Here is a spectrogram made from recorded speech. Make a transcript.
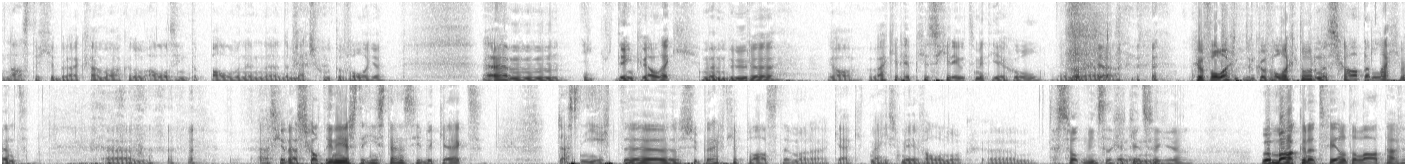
naastig gebruik van maken om alles in te palmen en de match goed te volgen. Ehm, ik denk wel dat ik mijn buren ja, wakker heb geschreeuwd met die goal. En, ja. gevolgd, gevolgd door een schaterlach, want ehm, als je dat schot in eerste instantie bekijkt, dat is niet echt eh, super hard geplaatst, hè, maar eh, kijk, het mag eens meevallen ook. Ehm, Dat is wel het minste dat je En- kunt en- zeggen, ja. we maken het veel te laat af, hè,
